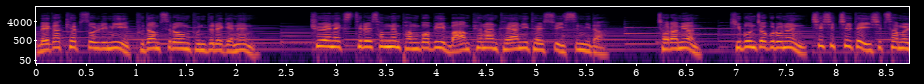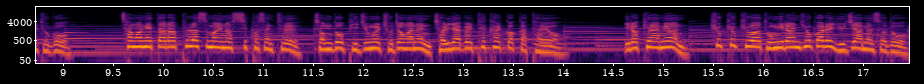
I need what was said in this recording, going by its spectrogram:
메가캡 쏠림이 부담스러운 분들에게는 QNXT를 섞는 방법이 마음 편한 대안이 될 수 있습니다. 저라면 기본적으로는 77대 23을 두고 상황에 따라 플러스 마이너스 10% 정도 비중을 조정하는 전략을 택할 것 같아요. 이렇게 하면 QQQ와 동일한 효과를 유지하면서도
